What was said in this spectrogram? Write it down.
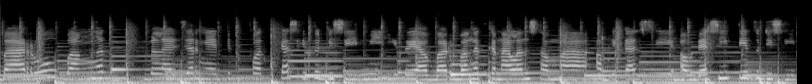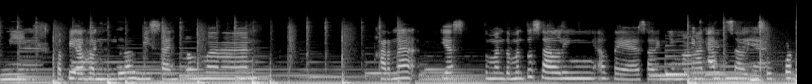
baru banget belajar ngedit podcast itu di sini gitu ya. Baru banget kenalan sama aplikasi Audacity itu di sini. Tapi alhamdulillah bisa nyaman. Karena ya teman-teman tuh saling apa ya saling nyemangatin saling ya. support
